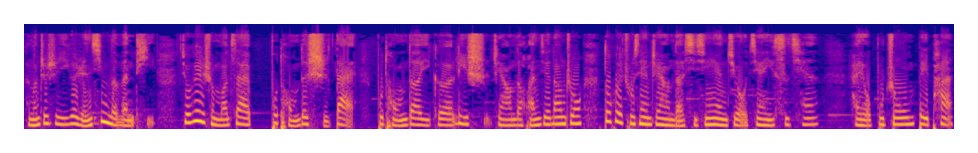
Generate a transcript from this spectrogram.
可能这是一个人性的问题。就为什么在不同的时代、不同的一个历史这样的环节当中，都会出现这样的喜新厌旧、见异思迁，还有不忠背叛。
